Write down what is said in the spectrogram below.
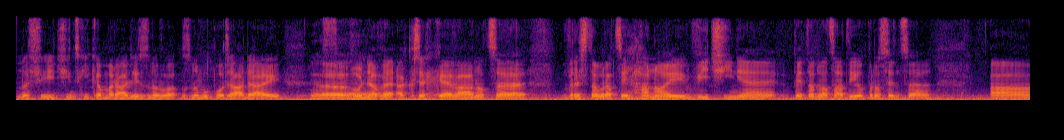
naši čínský kamarádi znovu, znovu pořádají uh, voňavé a křehké Vánoce v restauraci Hanoi v Číně 25. prosince. A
